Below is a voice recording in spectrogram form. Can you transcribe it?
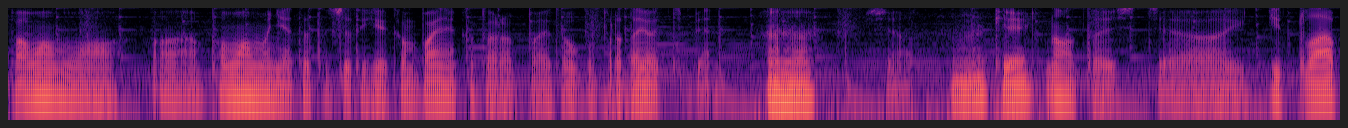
по-моему, а, по-моему, нет, это все-таки компания, которая по итогу продает тебе Ага, все. окей. Ну, то есть э, GitLab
